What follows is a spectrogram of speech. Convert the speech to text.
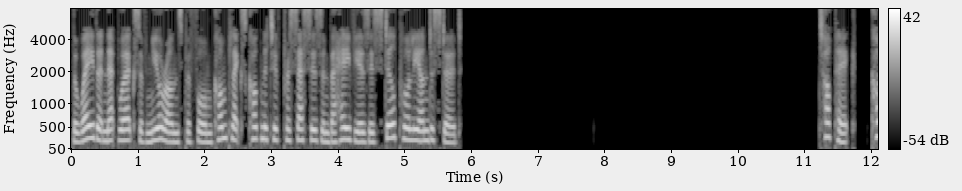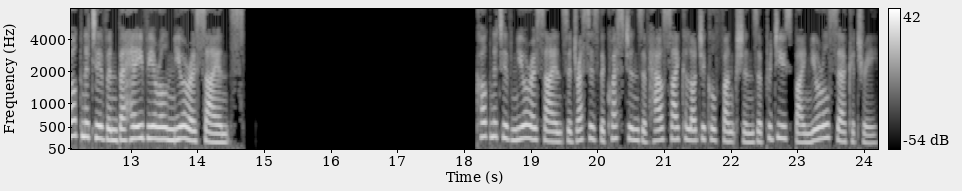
the way that networks of neurons perform complex cognitive processes and behaviors is still poorly understood. Cognitive and behavioral neuroscience. Cognitive neuroscience addresses the questions of how psychological functions are produced by neural circuitry.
